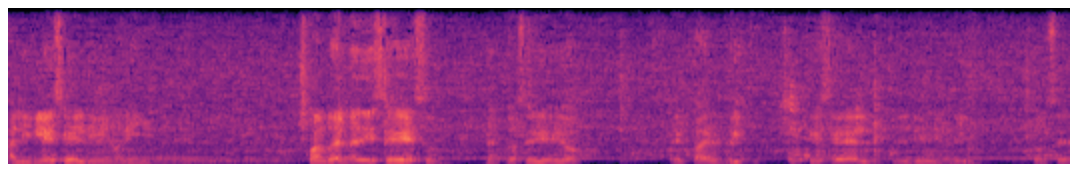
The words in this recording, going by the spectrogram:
A la iglesia del Divino Niño. Cuando él me dice eso, entonces dije yo, el Padre Enrique, porque ese era el, el Divino Niño. Entonces,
